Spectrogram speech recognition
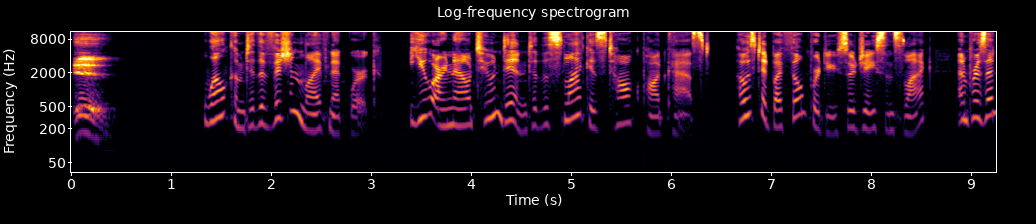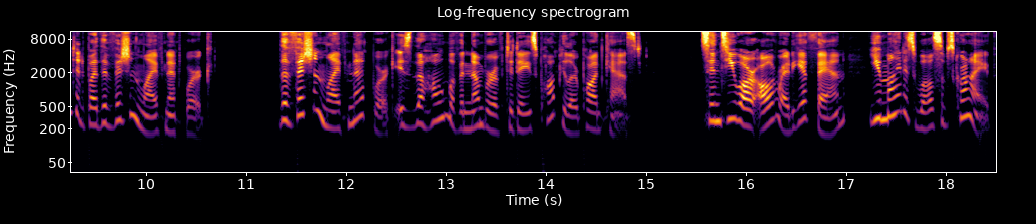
in. Welcome to the Vision Live Network. You are now tuned in to the Slack is Talk podcast, hosted by film producer Jason Slack and presented by the Vision Live Network. The Vision Live Network is the home of a number of today's popular podcasts. Since you are already a fan, you might as well subscribe.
